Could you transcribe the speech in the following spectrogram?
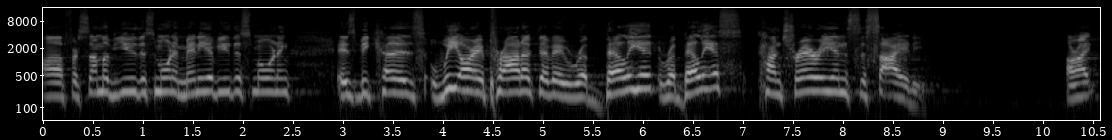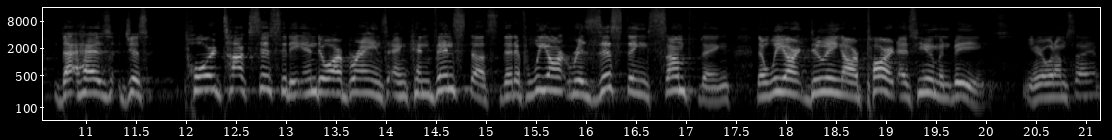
uh, for some of you this morning, many of you this morning, is because we are a product of a rebellion, rebellious, contrarian society. All right? That has just poured toxicity into our brains and convinced us that if we aren't resisting something, then we aren't doing our part as human beings. You hear what I'm saying?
